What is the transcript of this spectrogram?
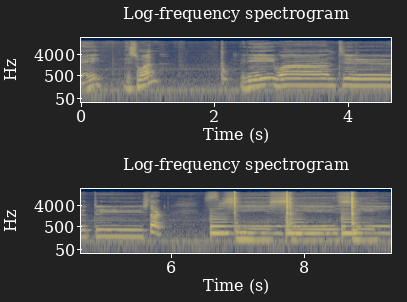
Okay, this one. Ready? One, two, three, start. C, C, C.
